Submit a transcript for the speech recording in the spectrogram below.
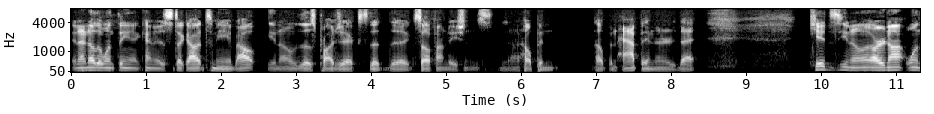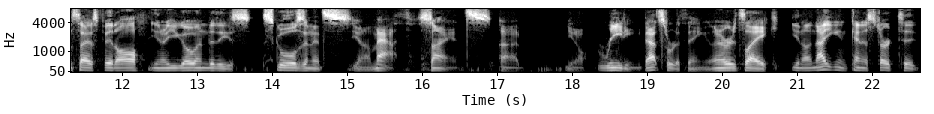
and I know the one thing that kind of stuck out to me about you know those projects that the Excel Foundation's you know helping helping happen, or that kids you know are not one size fit all. You know, you go into these schools and it's you know math, science, uh, you know, reading that sort of thing, or it's like you know now you can kind of start to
